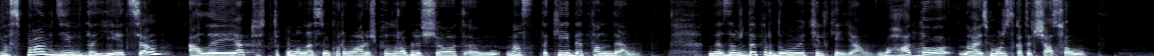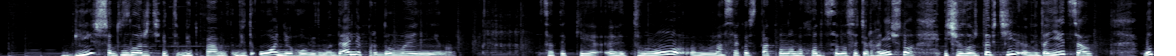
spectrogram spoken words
Насправді вдається, але я тут таку малесеньку ремарочку зроблю, що от, ем, у нас такий йде тандем. Не завжди придумую тільки я. Багато, навіть можна сказати, часом більше, тут залежить від, від, пев- від одягу, від моделі, придумує Ніна. Все-таки е, тому в нас якось так воно виходить це досить органічно. І чи завжди вті, вдається? Ну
